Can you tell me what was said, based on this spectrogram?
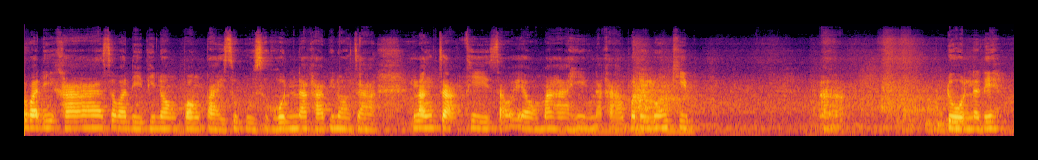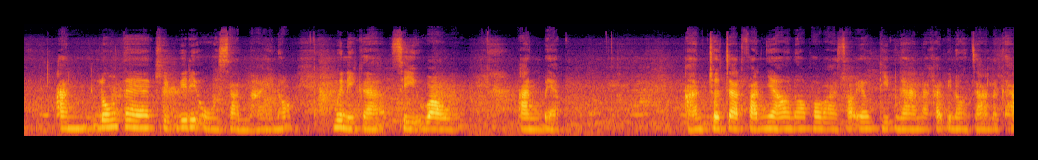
สวัสดีค่ะ สวัสดีพี่น้องปองไปสุขุสุคนนะคะ พี่น้องจ้าหลังจากที่เสาแอลมาหาเฮงนะคะบ่ได้ลงคลิปอ่าโดนแล้วเด้อันลงแต่คลิปวิดีโอสั้นให้เนาะเมื้อนี้ก็สิเวาอันแบบอันจดจัดฟันยาวเนาะเพราะว่าเสาแอลติดงานนะคะ พี่น้องจ้าแล้วก็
